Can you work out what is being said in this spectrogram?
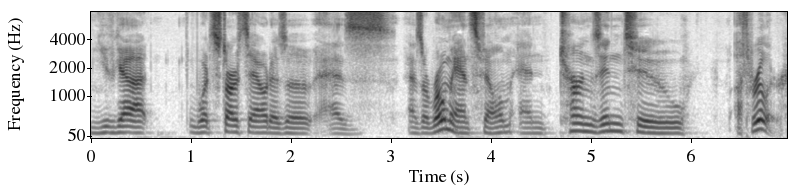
You've got what starts out as a as as a romance film and turns into a thriller.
